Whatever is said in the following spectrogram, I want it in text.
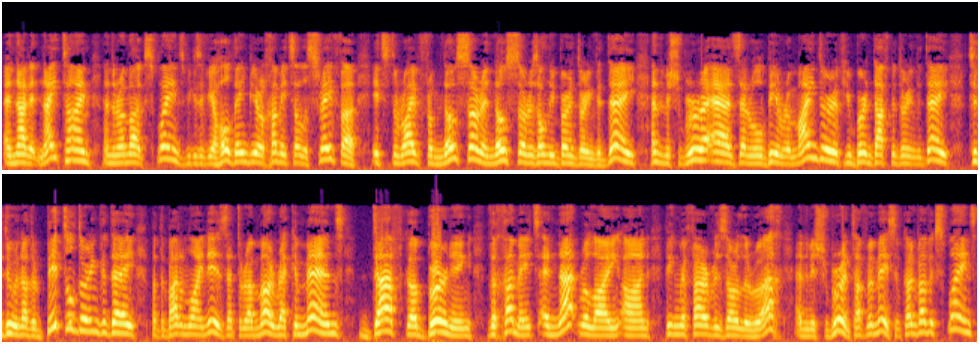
and not at nighttime. And the Rama explains, because if you hold ein bir chametz it's derived from nosar, and nosar is only burned during the day. And the Mishnah Berurah adds that it will be a reminder if you burn dafka during the day to do another bittul during the day. But the bottom line is that the Rama recommends dafka burning the chametz and not relying on being mefar v'zor leruach. And the Mishabur and Taf Memes of Kanvav explains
